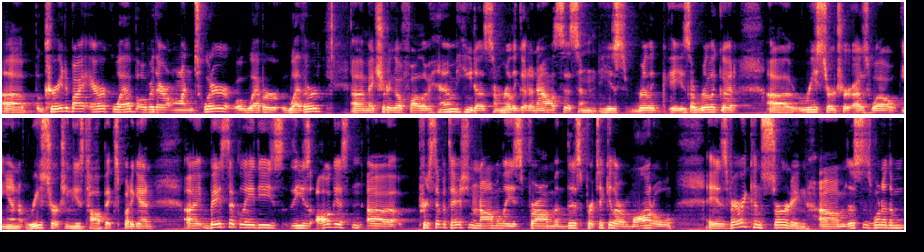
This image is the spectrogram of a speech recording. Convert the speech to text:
uh, created by Eric Webb over there on Twitter, Webber Weather. Uh, make sure to go follow him. He does some really good analysis, and he's really he's a really good uh, researcher as well in researching these topics. But again, basically these these August precipitation anomalies from this particular model is very concerning. Um, this is one of the,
